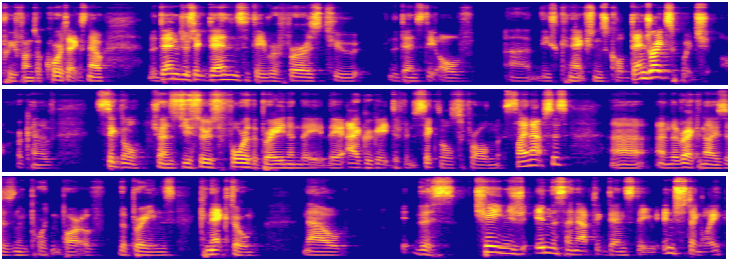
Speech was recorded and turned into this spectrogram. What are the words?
prefrontal cortex. Now, the dendritic density refers to the density of uh, these connections called dendrites, which are kind of signal transducers for the brain, and they, they aggregate different signals from synapses, uh, and they're recognized as an important part of the brain's connectome. Now, this change in the synaptic density, interestingly,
